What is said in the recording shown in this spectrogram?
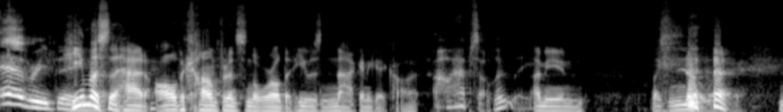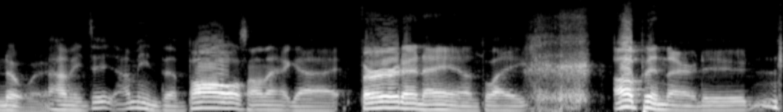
everything. He must have had all the confidence in the world that he was not going to get caught. Oh, absolutely. I mean, like no way, no way. I mean, dude, I mean the balls on that guy, Ferdinand, like up in there, dude.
